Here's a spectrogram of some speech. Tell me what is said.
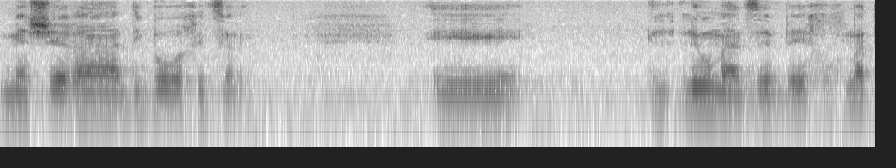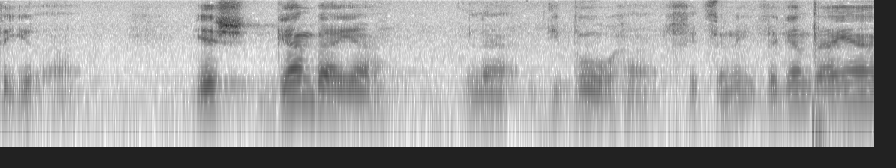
מאשר הדיבור החיצוני. אה, לעומת זה, בחוכמת היראה יש גם בעיה לדיבור החיצוני וגם בעיה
